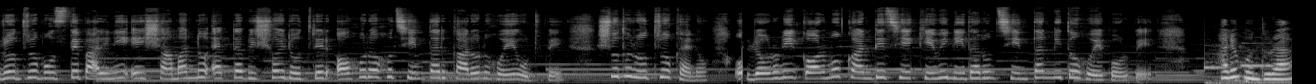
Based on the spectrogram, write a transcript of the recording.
রুদ্র বুঝতে পারেনি এই সামান্য একটা বিষয় রুদ্রের অহরহ চিন্তার কারণ হয়ে উঠবে। শুধু রুদ্র কেন? ররুণীর কর্মকাণ্ডে যে কেউই নিদারুণ চিন্তান্বিত হয়ে পড়বে। হ্যালো বন্ধুরা,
